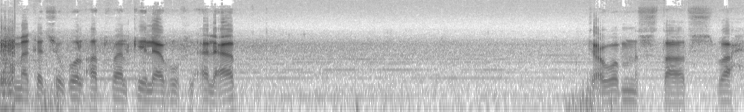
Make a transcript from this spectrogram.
كما كتشوفوا الأطفال كيلعبوا في الألعاب. دعوة من السطات الصباح.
